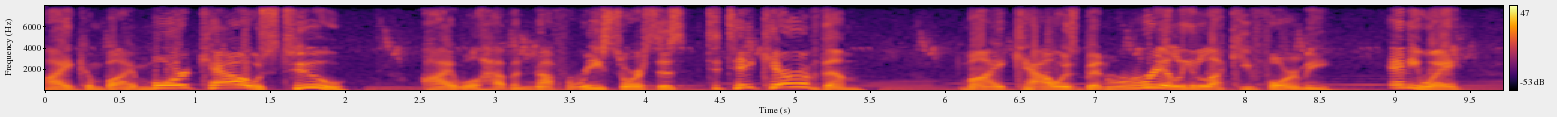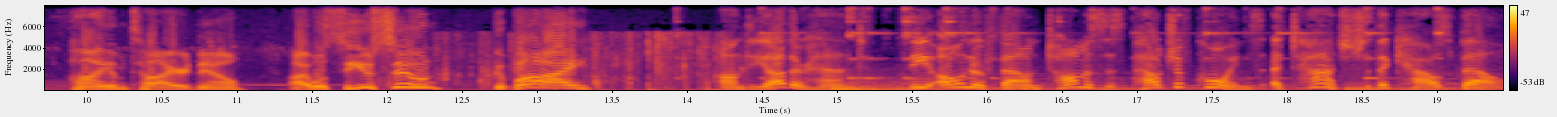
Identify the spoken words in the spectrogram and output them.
I can buy more cows too. I will have enough resources to take care of them. My cow has been really lucky for me. Anyway, I am tired now. I will see you soon. Goodbye. On the other hand, the owner found Thomas's pouch of coins attached to the cow's bell.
